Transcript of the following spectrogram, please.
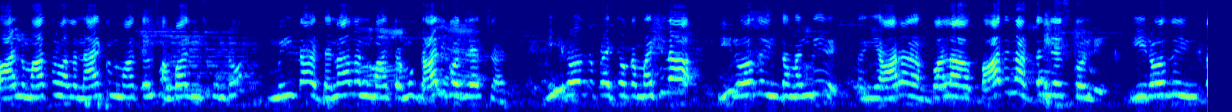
వాళ్ళు మాత్రం వాళ్ళ నాయకులు మాత్రం సంపాదించుకుంటూ మిగతా జనాలను మాత్రము గాలి వదిలేస్తున్నారు. ఈ రోజు ప్రతి ఒక్క మహిళ ఈ రోజు ఇంతమంది ఈ ఆర వాళ్ళ బాధను అర్థం చేసుకోండి. ఈ రోజు ఇంత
